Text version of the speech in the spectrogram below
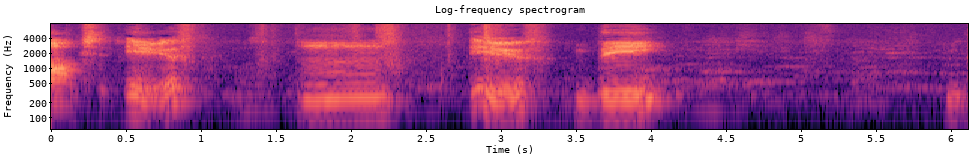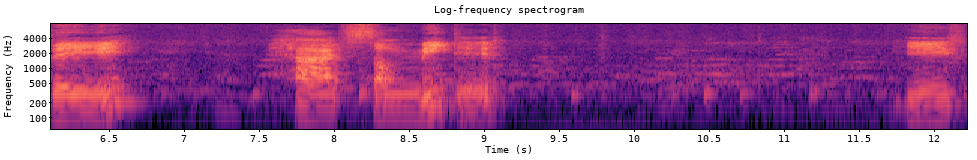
आक्स्ट if if they they had submitted if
